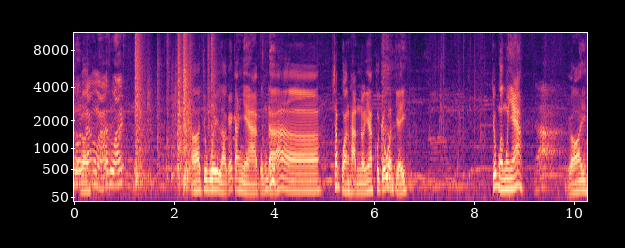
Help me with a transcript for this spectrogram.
Rồi. à, chung quy là cái căn nhà cũng đã ờ, sắp hoàn thành rồi nha cô chú anh chị. Chúc mừng rồi nha. Dạ. Rồi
